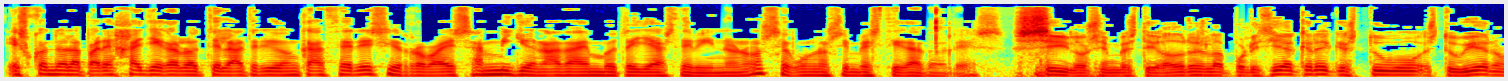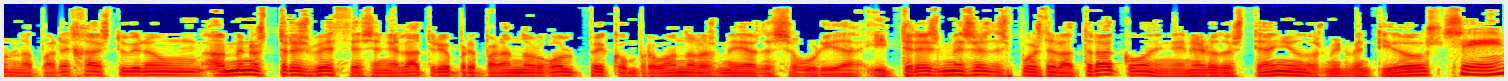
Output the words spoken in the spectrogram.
es cuando la pareja llega al Hotel Atrio en Cáceres y roba esa millonada en botellas de vino, ¿no? Según los investigadores. Sí, los investigadores, la policía cree que estuvo, estuvieron, la pareja estuvieron al menos tres veces en el atrio preparando el golpe, comprobando las medidas de seguridad. Y tres meses después del atraco, en enero de este año, 2022, Sí.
